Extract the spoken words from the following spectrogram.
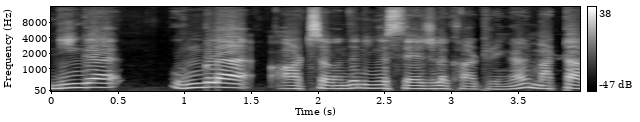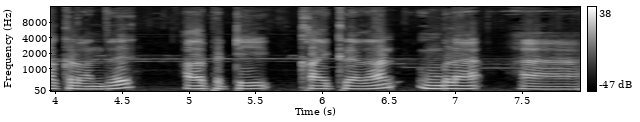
நீங்கள் உங்களை ஆர்ட்ஸை வந்து நீங்கள் ஸ்டேஜில் காட்டுறீங்க. மற்ற ஆட்கள் வந்து அதை பற்றி கதைக்கிறதான் உங்களை ஆஹ்,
